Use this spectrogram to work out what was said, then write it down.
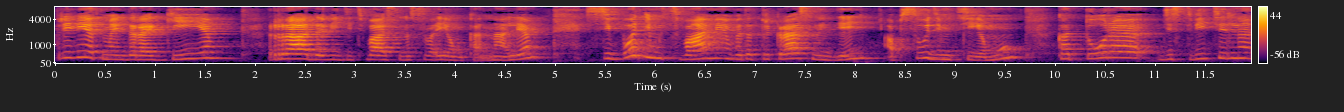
Привет, мои дорогие! Рада видеть вас на своем канале. Сегодня мы с вами в этот прекрасный день обсудим тему, которая действительно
